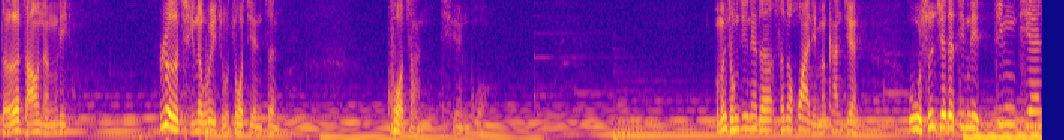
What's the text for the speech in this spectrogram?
得着能力，热情的为主做见证，扩展天国。我们从今天的神的话里面看见，五旬节的经历今天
